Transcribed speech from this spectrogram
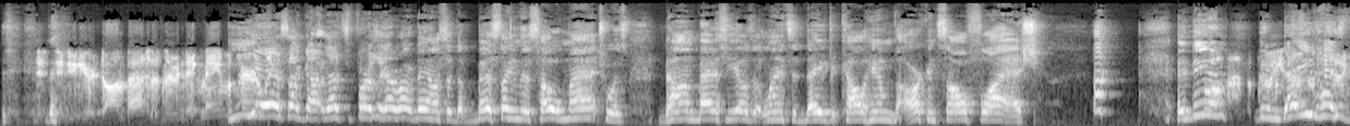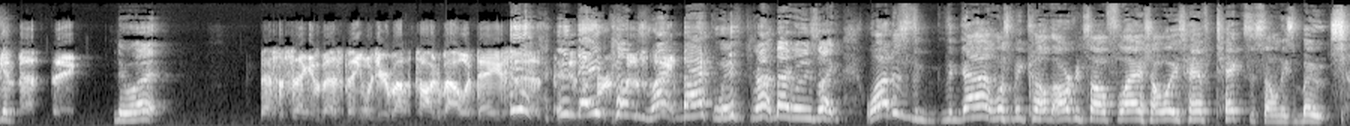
Did, did you hear Don Bass's new nickname? Apparently, yes, I got. That's the first thing I wrote down. I said the best thing in this whole match was Don Bass yells at Lance and Dave to call him the Arkansas Flash, and then I then Dave has the best thing. do what? That's the second best thing. What you're about to talk about, what Dave says. And Dave comes right thing. back with right back with he's like, why does the the guy that wants to be called the Arkansas Flash always have Texas on his boots?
